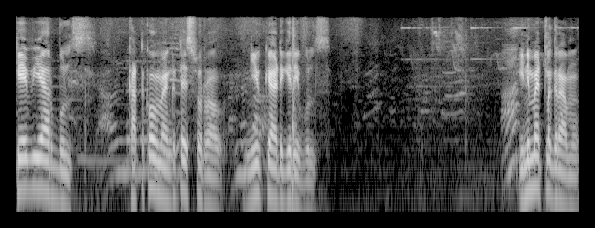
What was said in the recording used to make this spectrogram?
KVR bulls. Katakam Venkateswararao new category bulls. Inimetla గ్రామం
